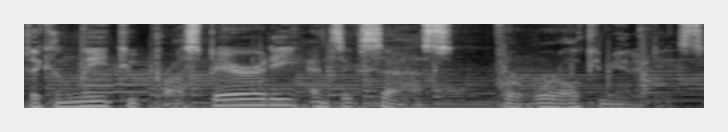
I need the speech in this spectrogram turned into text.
that can lead to prosperity and success for rural communities.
